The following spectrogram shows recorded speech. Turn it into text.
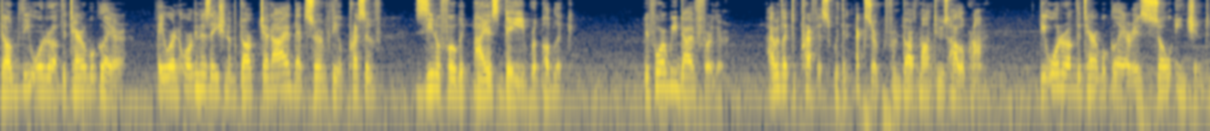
Dubbed the Order of the Terrible Glare, they were an organization of dark Jedi that served the oppressive, xenophobic Pius Dea Republic. Before we dive further, I would like to preface with an excerpt from Darth Matu's holocron. The Order of the Terrible Glare is so ancient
